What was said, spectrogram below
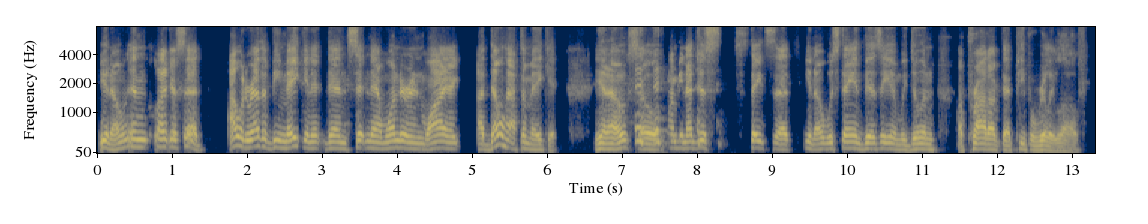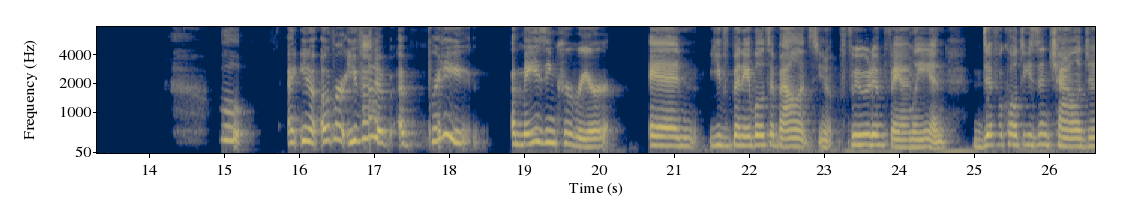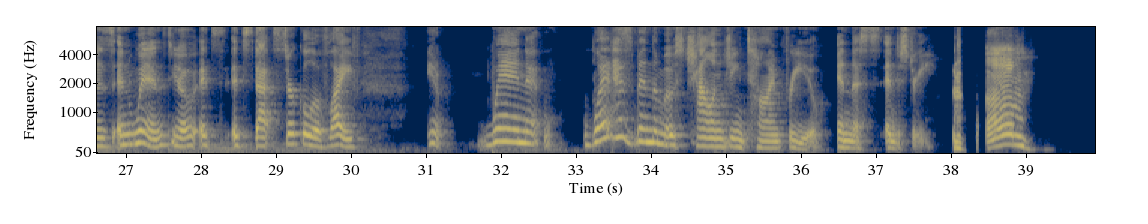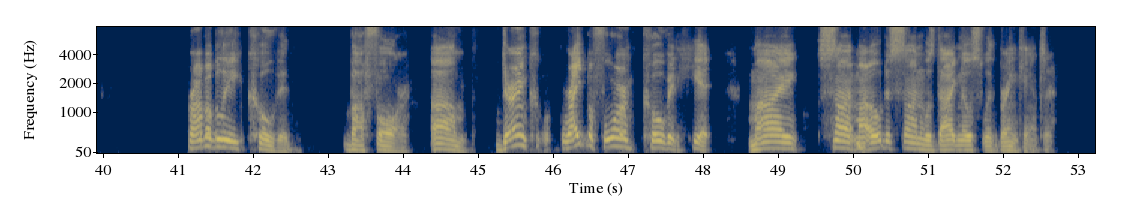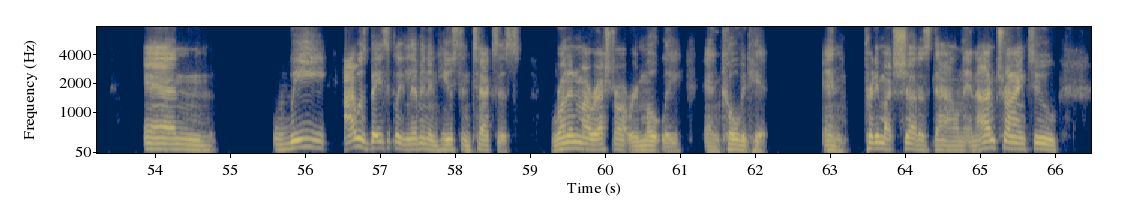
you know, and like I said, I would rather be making it than sitting there wondering why I, I don't have to make it. You know, so I mean, that just states that you know we're staying busy and we're doing a product that people really love. Well, you know, over you've had a, a pretty amazing career and you've been able to balance, you know, food and family and difficulties and challenges and wins, you know, it's it's that circle of life. You know, when what has been the most challenging time for you in this industry? Um probably COVID by far. Um during right before COVID hit, my son, my oldest son, was diagnosed with brain cancer, and we, I was basically living in Houston, Texas, running my restaurant remotely, and COVID hit, and pretty much shut us down. And I'm trying to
